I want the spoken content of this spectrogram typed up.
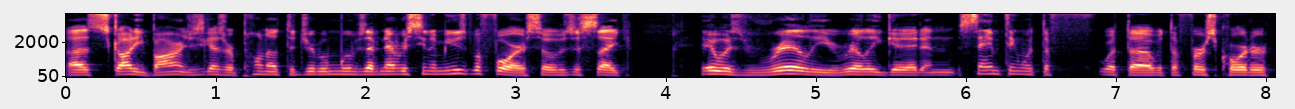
uh, Scottie Barnes. These guys were pulling out the dribble moves I've never seen them use before. So it was just like, it was really, really good. And same thing with the, with the, with the first quarter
